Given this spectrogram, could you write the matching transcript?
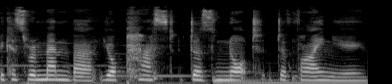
because remember, your past does not define you.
